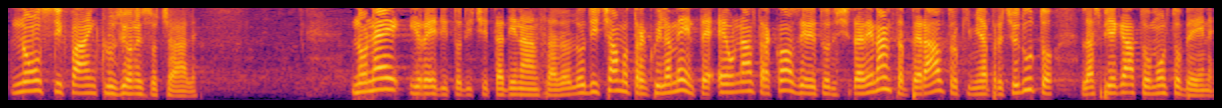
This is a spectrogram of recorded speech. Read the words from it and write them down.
non si fa inclusione sociale. Non è il reddito di cittadinanza, lo diciamo tranquillamente, è un'altra cosa il reddito di cittadinanza, peraltro chi mi ha preceduto l'ha spiegato molto bene.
